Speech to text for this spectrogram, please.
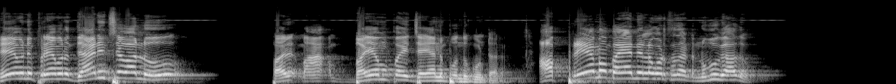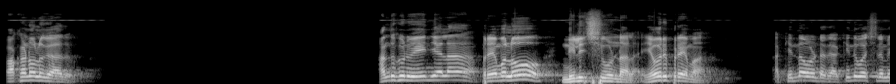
దేవుని ప్రేమను ధ్యానించే వాళ్ళు పరి భయంపై జయాన్ని పొందుకుంటారు. ఆ ప్రేమ భయాన్ని నిలగొడుతుందంట. నువ్వు కాదు. పక్కనోళ్ళు కాదు. అందుకు నువ్వేం చేయాలా? ప్రేమలో నిలిచి ఉండాలి? ఎవరి ప్రేమ? ఆ కింద ఉంటుంది. ఆ కింద వచ్చిన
